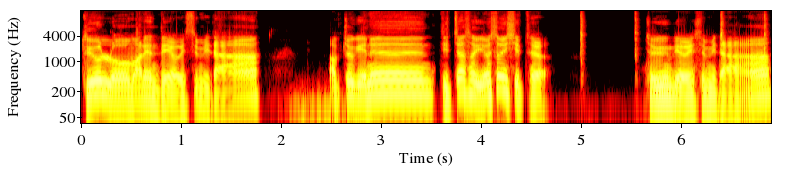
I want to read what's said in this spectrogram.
듀얼로 마련되어 있습니다. 앞쪽에는 뒷좌석 열선 시트 적용되어 있습니다.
